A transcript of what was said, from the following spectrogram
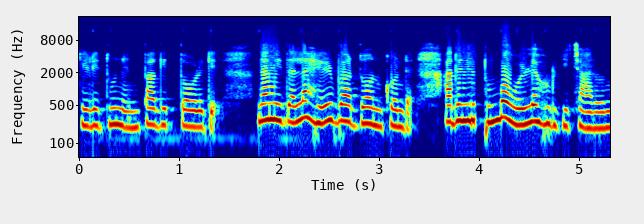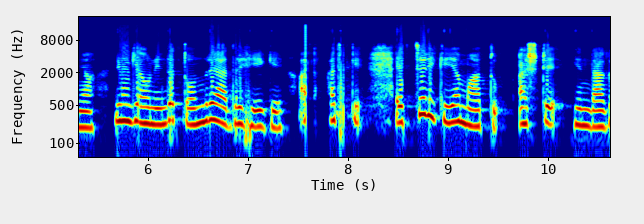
ಕೇಳಿದ್ದು ನೆನಪಾಗಿತ್ತು ಅವಳಿಗೆ. ನಾನು ಇದೆಲ್ಲ ಹೇಳಬಾರ್ದು ಅನ್ಕೊಂಡೆ. ಆದರೆ ನೀವು ತುಂಬ ಒಳ್ಳೆ ಹುಡುಗಿ ಚಾರುಣ್ಯ. ನಿಮಗೆ ಅವನಿಂದ ತೊಂದರೆ ಆದರೆ ಹೇಗೆ? ಅದಕ್ಕೆ ಎಚ್ಚರಿಕೆಯ ಮಾತು. ಅಷ್ಟೇ ಎಂದಾಗ,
